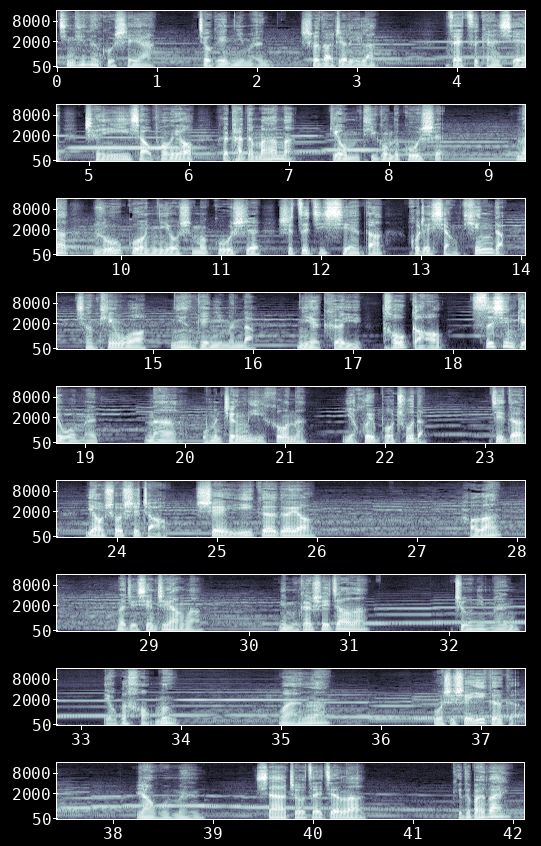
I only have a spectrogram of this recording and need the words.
今天的故事呀，就给你们说到这里了。再次感谢陈一小朋友和他的妈妈给我们提供的故事。那如果你有什么故事是自己写的，或者想听的，想听我念给你们的，你也可以投稿。私信给我们，那我们整理以后呢，也会播出的。记得要说是找睡衣哥哥哟。好了，那就先这样了，你们该睡觉了。祝你们有个好梦，晚安啦！我是睡衣哥哥，让我们下周再见了。goodbye bye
